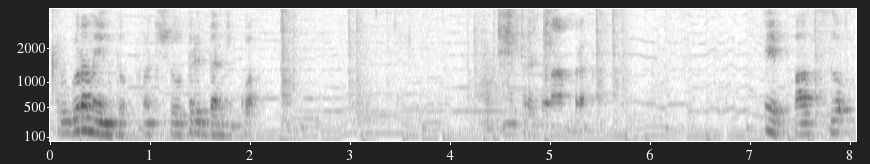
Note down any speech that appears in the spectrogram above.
Folgoramento, faccio tre danni qua. e passo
